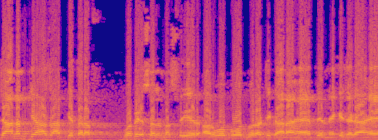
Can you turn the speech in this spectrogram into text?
جانم کے عذاب کے طرف۔ وہ بے اصل مصیر اور وہ بہت برا ٹھکانا ہے، پھرنے کی جگہ ہے۔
